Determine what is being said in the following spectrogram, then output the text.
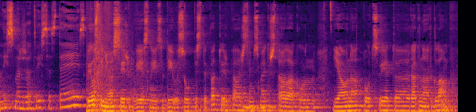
un izsmaržot visas tējas. Vilstiņos ir viesnīca divas upes, tepat ir pāris simtus metrus tālāk, un jauna atpūtas vieta Ragnāra Glampa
